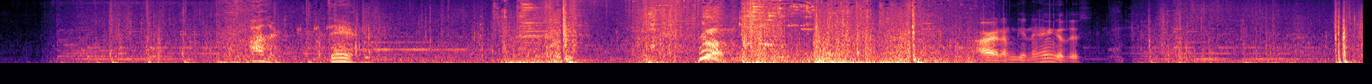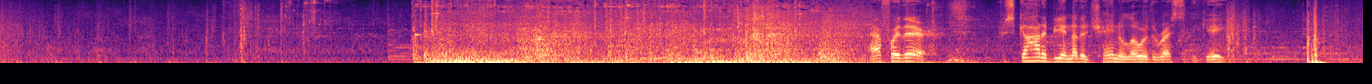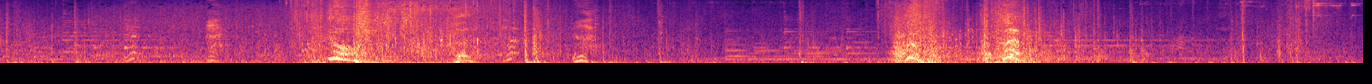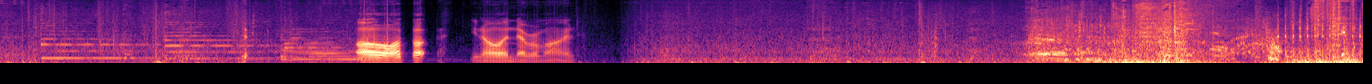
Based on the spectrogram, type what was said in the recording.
Father, up there. Alright, I'm getting the hang of this. Halfway there. There's gotta be another chain to lower the rest of the gate. Oh, I thought. You know what? Never mind.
